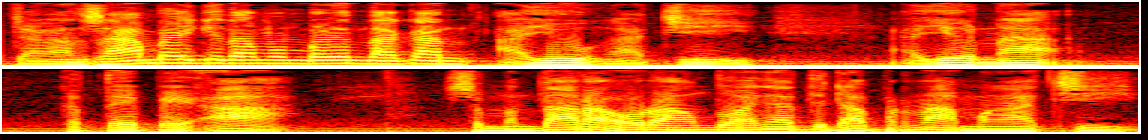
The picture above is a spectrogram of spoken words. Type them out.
Jangan sampai kita memerintahkan, ayo ngaji, ayo nak ke TPA. Sementara orang tuanya tidak pernah mengaji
